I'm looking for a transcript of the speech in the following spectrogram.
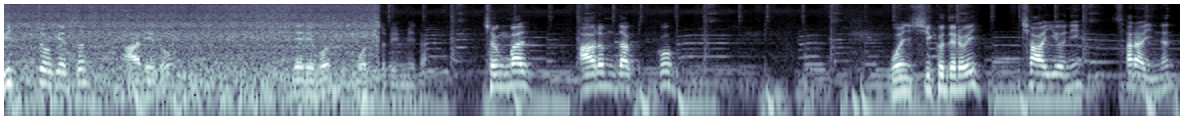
위쪽에서 아래로 내려본 모습입니다. 정말 아름답고 원시 그대로의 자연이 살아있는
